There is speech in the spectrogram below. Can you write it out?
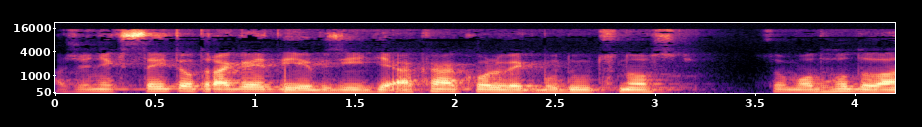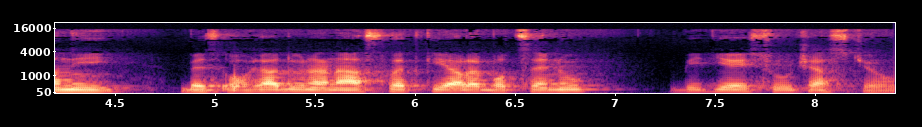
a že nech z tejto tragédie vzíde akákoľvek budúcnosť, som odhodlaný bez ohľadu na následky alebo cenu byť jej súčasťou.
